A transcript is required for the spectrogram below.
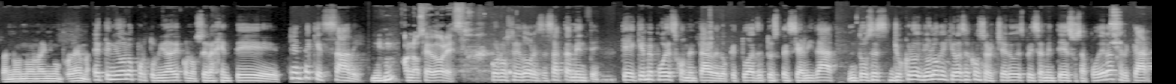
o sea, no, no, no hay ningún problema. He tenido la oportunidad de conocer a gente, gente que sabe. Conocedores. Conocedores, exactamente. ¿Qué, ¿Qué, me puedes comentar de lo que tú haces, de tu especialidad? Entonces, yo creo, yo lo que quiero hacer con Searchero es precisamente eso, o sea, poder acercar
